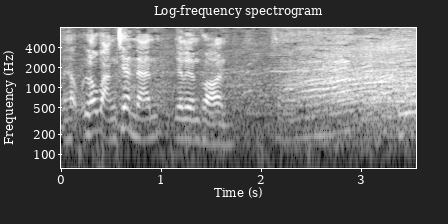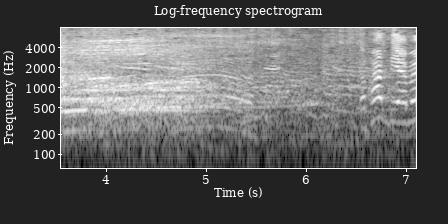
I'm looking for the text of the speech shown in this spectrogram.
นะครับเราหวังเช่นนั้นเจริญพร สัมภาษณ์เบียร์ไหม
